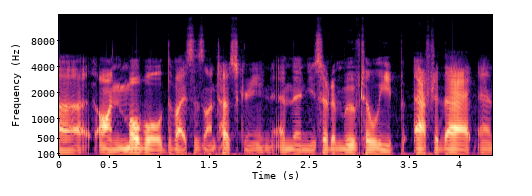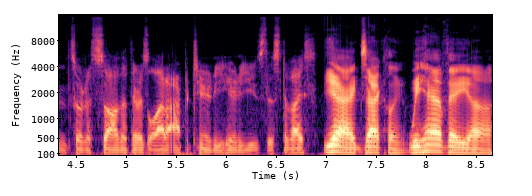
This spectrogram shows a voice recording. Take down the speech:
Uh, on mobile devices on touchscreen, and then you sort of moved to Leap after that, and sort of saw that there was a lot of opportunity here to use this device. Yeah, exactly. We have a uh,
